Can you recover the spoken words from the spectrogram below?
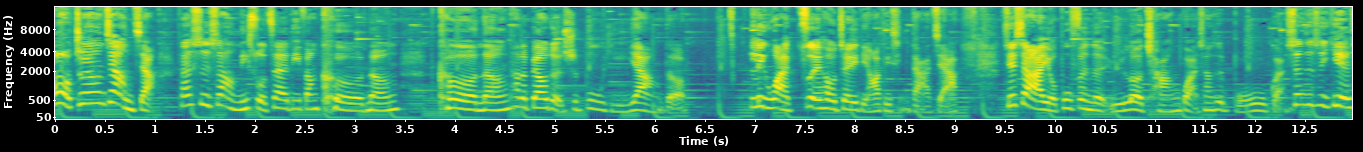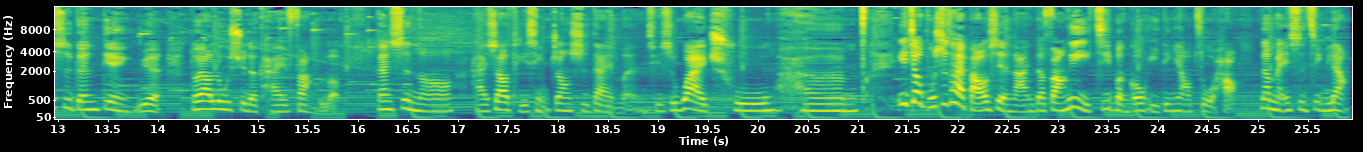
哦，中央这样讲，但事实上你所在的地方可能可能它的标准是不一样的。另外，最后这一点要提醒大家，接下来有部分的娱乐场馆，像是博物馆，甚至是夜市跟电影院，都要陆续的开放了。但是呢，还是要提醒壮士代们，其实外出，嗯，依旧不是太保险啦。你的防疫基本功一定要做好。那没事，尽量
